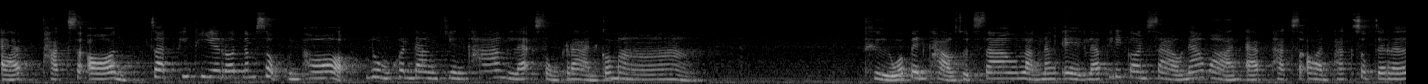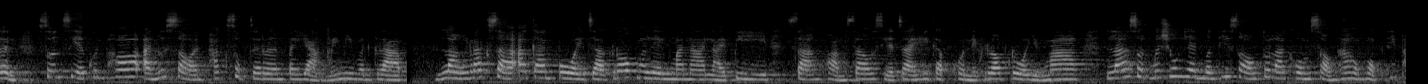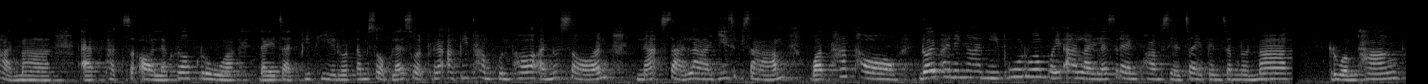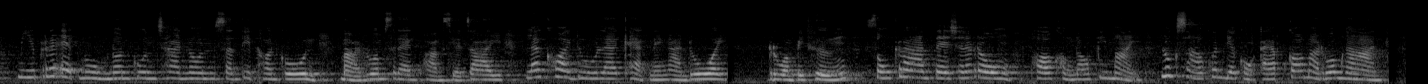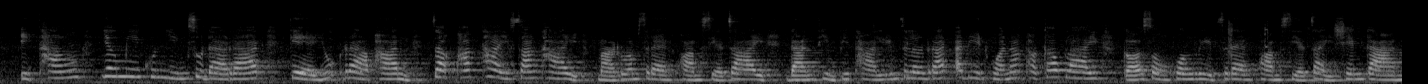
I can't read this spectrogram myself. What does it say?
แอปทักษะออน จัดพิธีรดน้ำศพคุณพ่อ หนุ่มคนดังเคียงข้างและสงกรานก็มา ถือว่าเป็นข่าวสุดเศร้าหลังนางเอกและพิธีกรสาวหน้าหวานแอปทักษะออนพักสุขเจริญ สูญเสียคุณพ่ออนุสรพักสุขเจริญไปอย่างไม่มีวันกลับ หลังรักษาอาการป่วยจากโรคมะเร็งมานานหลายปี สร้างความเศร้าเสียใจให้กับคนในครอบครัวอย่างมาก ล่าสุดเมื่อช่วงเย็นวันที่ 2 ตุลาคม 2566 ที่ผ่านมา แอปทักษออนและครอบครัว ได้จัดพิธีรดน้ำศพและสวดพระอภิธรรมคุณพ่ออนุสรณ์ณศาลา 23 วัดท่าทอง โดยภายในงานมีผู้ร่วมไว้อาลัยและแสดงความเสียใจเป็นจำนวนมาก รวมทั้งมีพระเอกหนุ่มนนกุลชานนสันติธรกุล มาร่วมแสดงความเสียใจ และคอยดูแลแขกในงานด้วย รวมไปถึงสงกรานต์เตชนรงค์พ่อของน้องปีใหม่ ลูกสาวคนเดียวของแอปก็มาร่วมงานอีกทั้งยังมีคุณหญิงสุดารัตน์เกยุราพันธ์ จากพักไทยสร้างไทยมาร่วมแสดงความเสียใจด้านถิ่มพิธาลิมเจริญรัตน์อดีตหัวหน้าพักเก้าไกล ก็ส่งพวงหรีดแสดงความเสียใจเช่นกัน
